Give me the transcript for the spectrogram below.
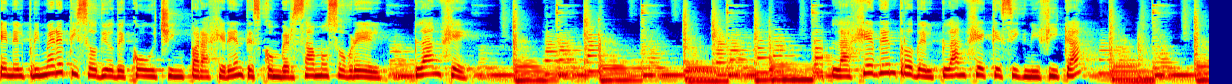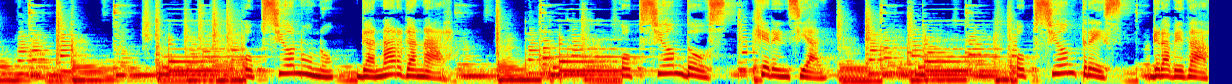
En el primer episodio de Coaching para Gerentes conversamos sobre el Plan G. La G dentro del Plan G, ¿qué significa? Opción 1. Ganar, ganar. Opción 2. Gerencial. Opción 3. Gravedad.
